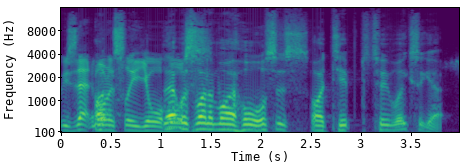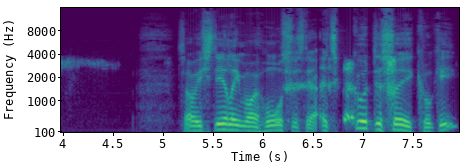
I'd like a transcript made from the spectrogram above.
is that oh, honestly your That horse? was one of my horses I tipped two weeks ago. So he's stealing my horses now. It's good to see, Cookie.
